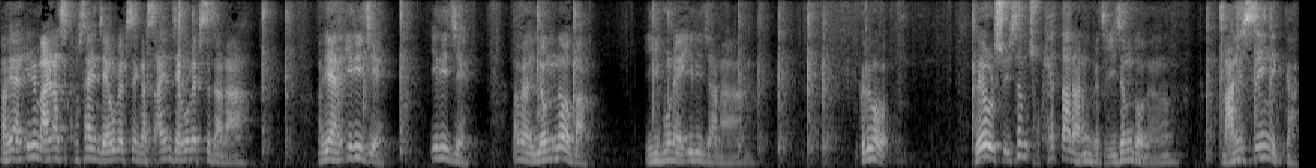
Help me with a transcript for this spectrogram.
아, 얘는 1 마이너스 코사인 제곱 x니까 사인 제곱 x잖아. 아, 얘는 1이지. 1이지. 그러면 0 넣어봐. 2분의 1이잖아. 그리고 외울 수 있으면 좋겠다라는 거지. 이 정도는. 많이 쓰이니까.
